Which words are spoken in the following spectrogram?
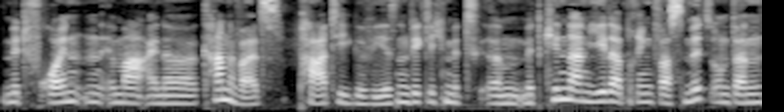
mit Freunden immer eine Karnevalsparty gewesen, wirklich mit, ähm, mit Kindern, jeder bringt was mit und dann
